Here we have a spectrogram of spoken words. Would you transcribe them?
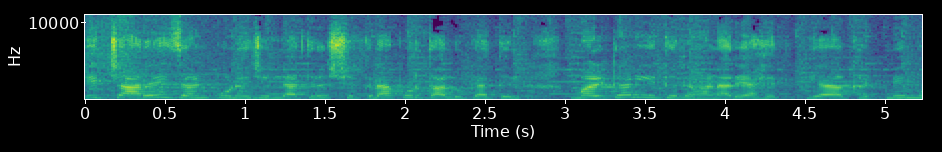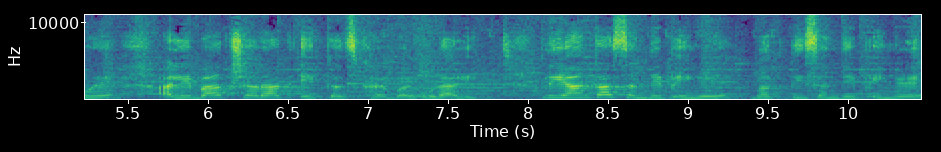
हे चारही जण पुणे जिल्ह्यातील शिक्रापूर तालुक्यातील मलठण येथील राहणारे आहेत. या घटनेमुळे अलिबाग शहरात एकच खळबळ उडाली. प्रियांका संदीप इंगळे भक्ती संदीप इंगळे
